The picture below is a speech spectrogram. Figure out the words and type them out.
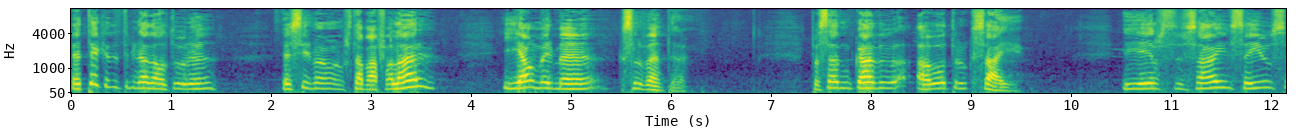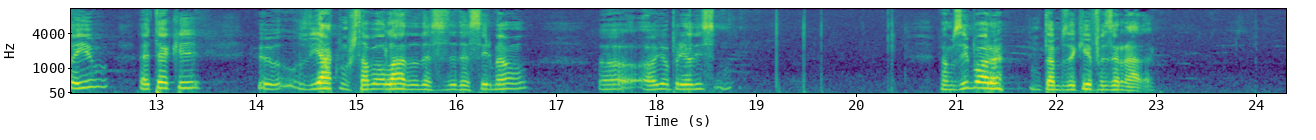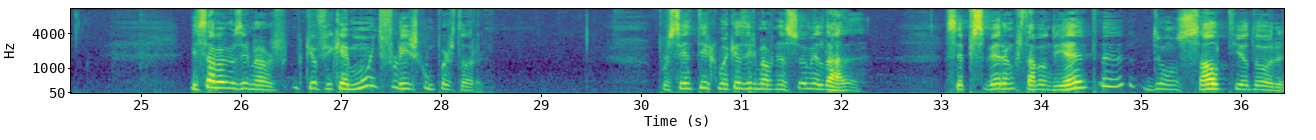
Até que a determinada altura, esse irmão estava a falar e há uma irmã que se levanta. Passado um bocado, há outro que sai. E ele sai, saiu, saiu, até que o diácono que estava ao lado desse, desse irmão uh, olhou para ele e disse: Vamos embora, não estamos aqui a fazer nada. E sabem, meus irmãos, que eu fiquei muito feliz como pastor por sentir como aqueles irmãos, na sua humildade, se perceberam que estavam diante de um salteador,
